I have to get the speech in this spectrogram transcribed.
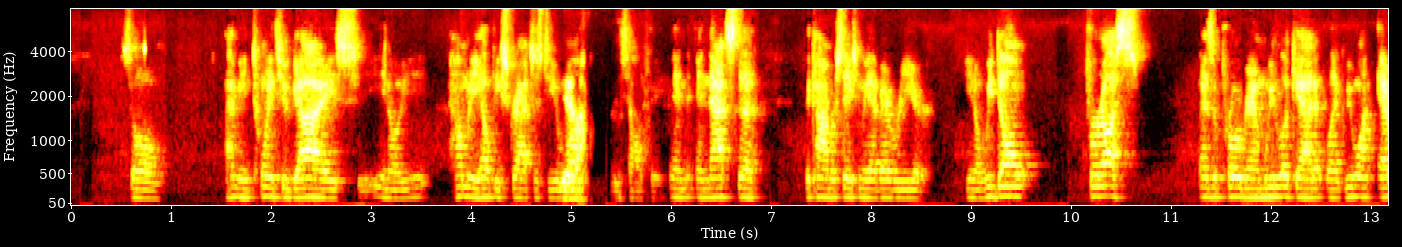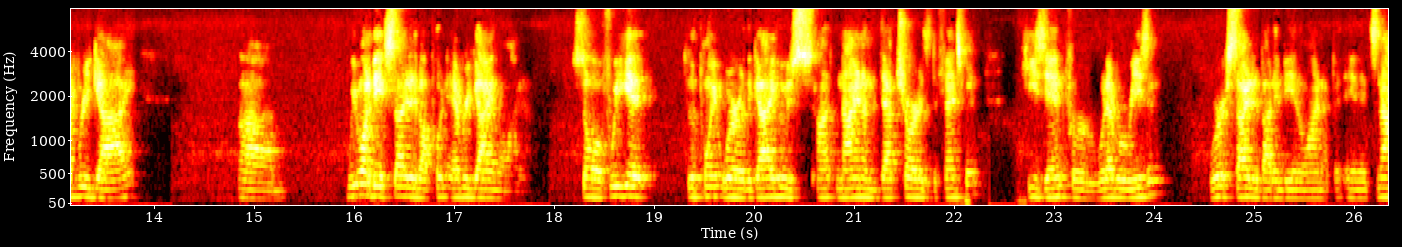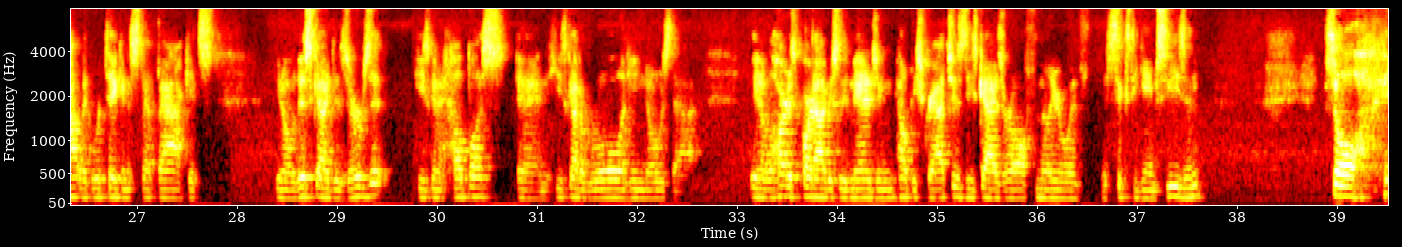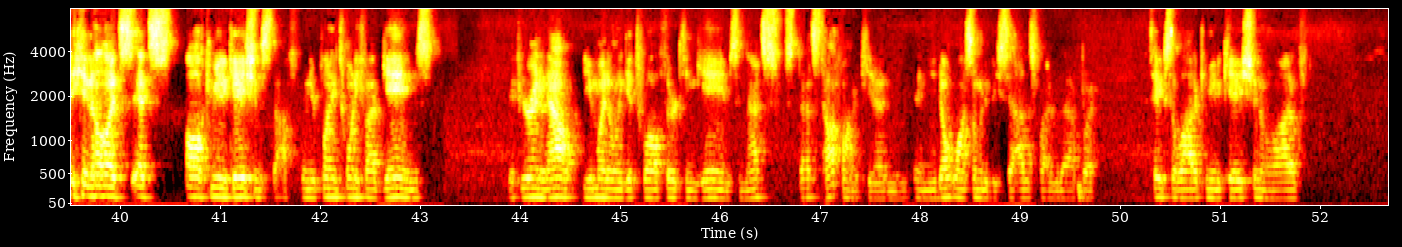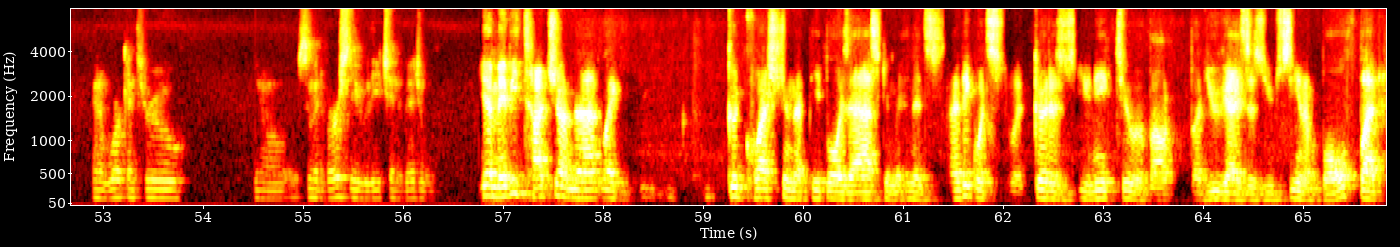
So, I mean, 22 guys. You know, how many healthy scratches do you yeah. want? he's healthy. And and that's the the conversation we have every year. You know, we don't for us as a program, we look at it like we want every guy. Um, we want to be excited about putting every guy in the lineup. So if we get to the point where the guy who's nine on the depth chart is a defenseman, he's in for whatever reason, we're excited about him being in the lineup. And it's not like we're taking a step back. It's, you know, this guy deserves it. He's going to help us, and he's got a role, and he knows that you know, the hardest part obviously is managing healthy scratches. These guys are all familiar with the 60 game season. So, you know, it's, it's all communication stuff. When you're playing 25 games, if you're in and out, you might only get 12, 13 games. And that's, that's tough on a kid. And, and you don't want somebody to be satisfied with that, but it takes a lot of communication, and a lot of kind of working through, you know, some adversity with each individual. Yeah, maybe touch on that. Like good question that people always ask, and, and it's I think what's what good is unique too about but you guys is you've seen them both, but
